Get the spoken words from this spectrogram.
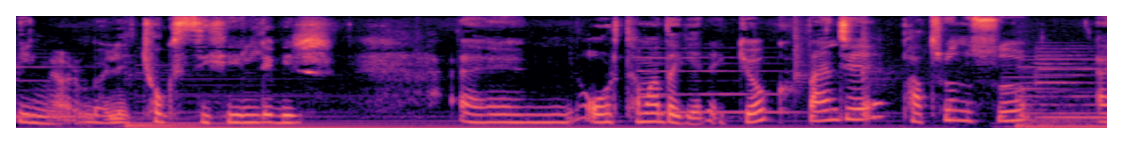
bilmiyorum böyle çok sihirli bir e, ortama da gerek yok. Bence patronusu e,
